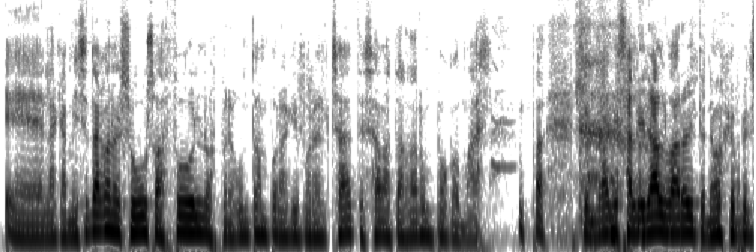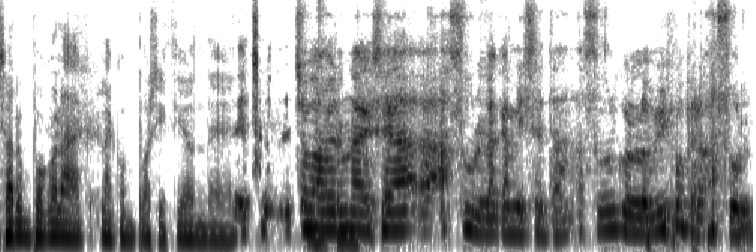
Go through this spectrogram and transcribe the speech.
Eh, la camiseta con el subuso azul, nos preguntan por aquí por el chat, esa va a tardar un poco más. Tendrá que salir Álvaro y tenemos que pensar un poco la, composición de. De hecho, va a haber una que sea azul la camiseta, azul con lo mismo, pero azul,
